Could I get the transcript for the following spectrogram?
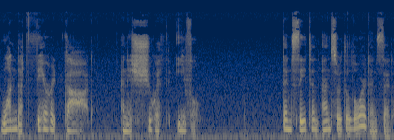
one that feareth God and escheweth evil. Then Satan answered the Lord and said,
